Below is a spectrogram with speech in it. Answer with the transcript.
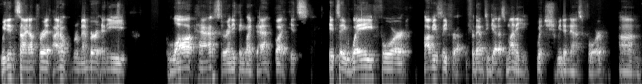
We didn't sign up for it. I don't remember any law passed or anything like that, but it's, it's a way for obviously for for them to get us money, which we didn't ask for. Um,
